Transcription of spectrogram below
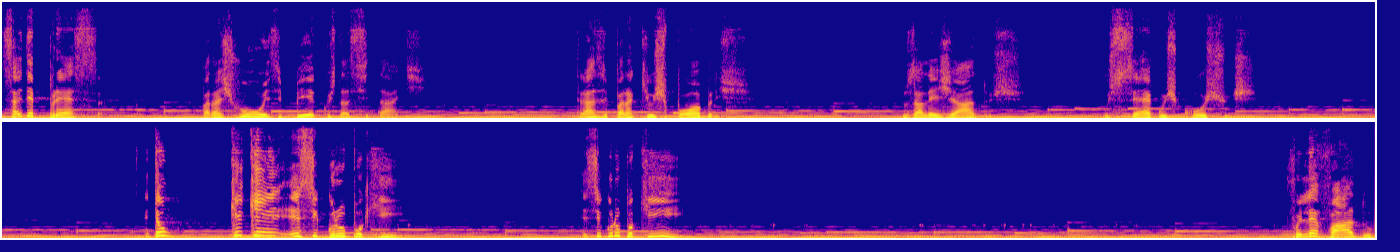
Sai depressa para as ruas e becos da cidade. Traze para aqui os pobres, os aleijados, os cegos, coxos. Então, o que, que é esse grupo aqui? Esse grupo aqui foi levado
